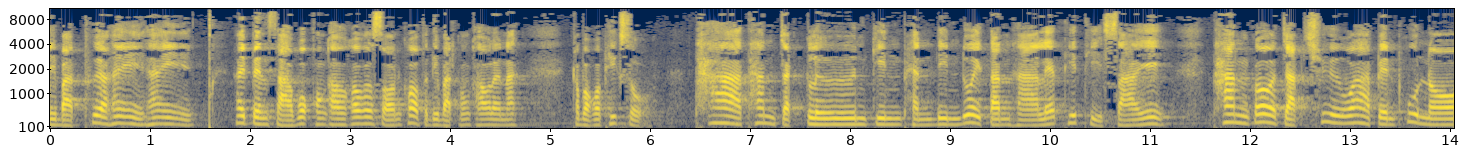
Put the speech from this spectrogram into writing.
ฏิบัติเพื่อให้ให้ให้เป็นสาวกของเขาเขาก็สอนข้อปฏิบัติของเขาแล้วนะเขาบอกว่าภิกษุ ถ้าท่านจะกลืนกินแผ่นดินด้วยตันหาและทิฏฐิไซท่านก็จักชื่อว่าเป็นผู้นอ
